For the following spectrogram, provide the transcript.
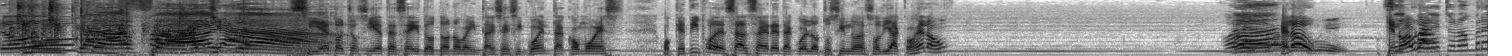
Nunca falla. 787-622-9650. ¿Cómo es? ¿O qué tipo de salsa eres de acuerdo a tu signo de zodiaco? Hello. Hola. Hello. Luis. ¿Quién Sí, no ¿Cuál habla? es tu nombre?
